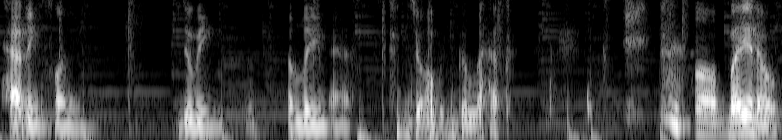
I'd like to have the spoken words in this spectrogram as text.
having fun in doing a lame ass job in the lab. Um, but you know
